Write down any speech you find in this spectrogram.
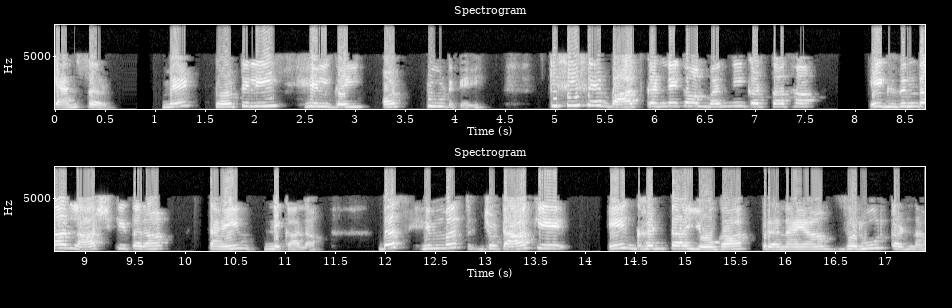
कैंसर मैं टोटली हिल गई और टूट गई। किसी से बात करने का मन नहीं करता था। एक ज़िंदा लाश की तरह टाइम निकाला। बस हिम्मत जुटा के एक घंटा योगा, प्राणायाम ज़रूर करना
